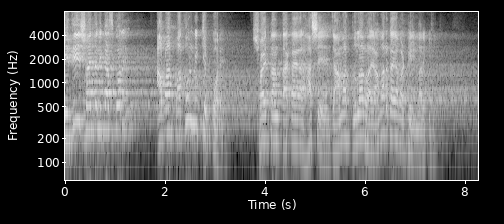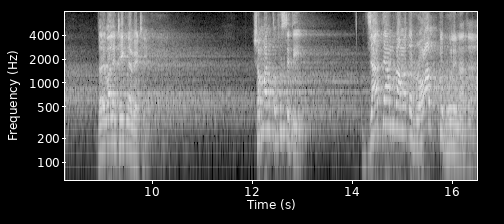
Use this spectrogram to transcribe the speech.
নিজেই শয়তানি কাজ করে, আবার পাথর নিক্ষেপ করে। শয়তান তাকায় আর হাসে যে আমার দুলা ভাই আমার গায়ে আবার ঢিল মারে কিছু ধরে বলেন, ঠিক না বেঠি? সম্মানিত উপস্থিতি, যাতে আমরা আমাদের রবকে ভুলে না যাই,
